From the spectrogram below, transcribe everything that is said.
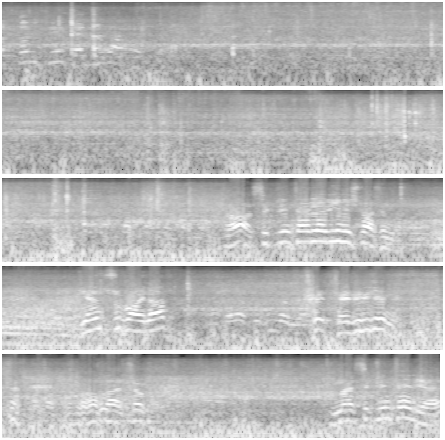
Atsan içeri kendini de atma. Ha sprinterler yine iş başında. Genç subaylar te- tedirgin. Vallahi çok. Bunlar sprinter ya.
